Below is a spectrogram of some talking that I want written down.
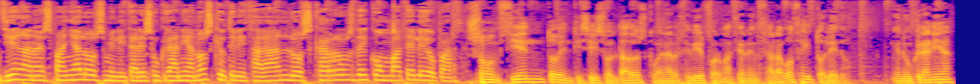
Llegan a España los militares ucranianos que utilizarán los carros de combate Leopard. Son 126 soldados que van a recibir formación en Zaragoza y Toledo. En Ucrania,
